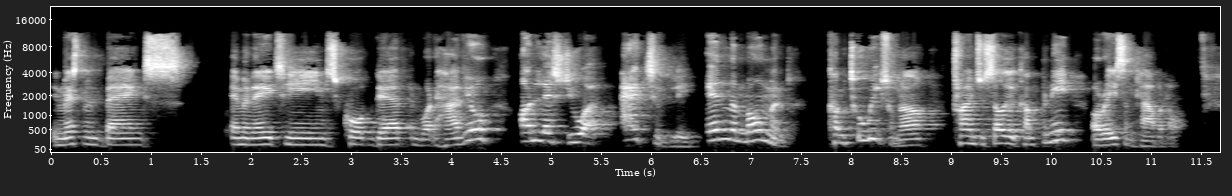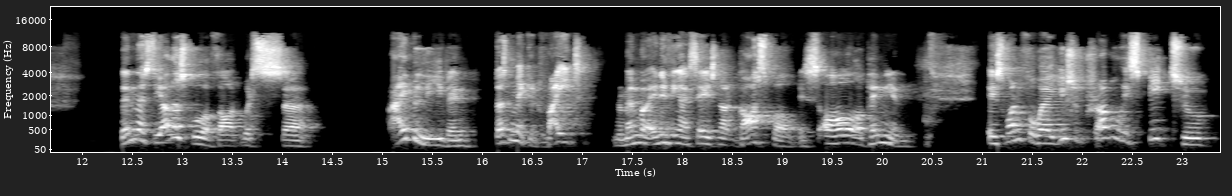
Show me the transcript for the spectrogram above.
investment banks, M&A teams, corp dev, and what have you, unless you are actively in the moment, come two weeks from now, trying to sell your company or raise some capital. Then there's the other school of thought, which uh, I believe in, doesn't make it right. Remember, anything I say is not gospel, it's all opinion. It's one for where you should probably speak to,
